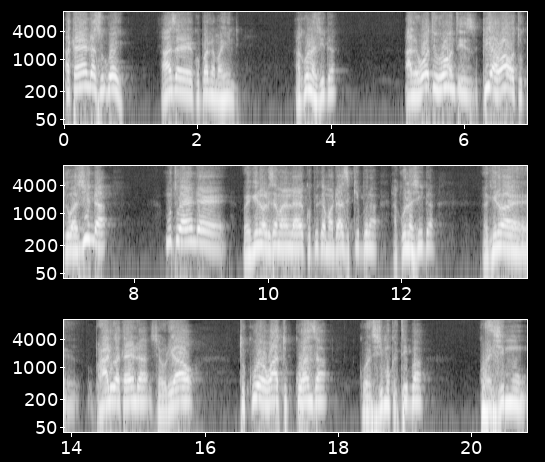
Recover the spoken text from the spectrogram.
ataenda Sugoi aanze kupanda mahindi. Hakuna shida. And what we want is pia wao tukiwashinda mtu aende wengine walisema naenda kupika madazi kibra hakuna shida. Wengine wa, pahali wataenda shauri yao tukue watu kwanza kuheshimu katiba kuheshimu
